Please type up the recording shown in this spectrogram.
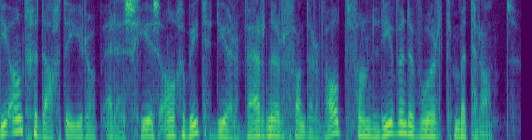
Die aandgedagte hierop is aangebied deur Werner van der Walt van Lewende Woord Matrant.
